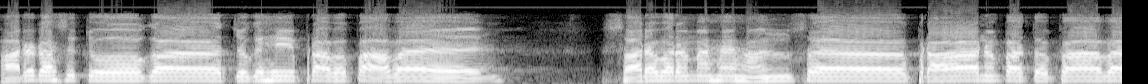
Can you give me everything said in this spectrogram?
ਹਰ ਰਸ ਚੋਗ, ਚੁਗਹਿ ਪ੍ਰਭ ਭਾਵੈ। ਸਰਵਰ ਮਹਿ ਹੰਸ ਪ੍ਰਾਨ ਪਤ ਪਾਵੈ।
